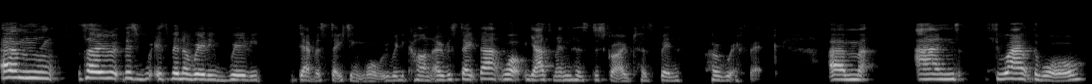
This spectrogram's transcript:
Um, so this it's been a really, really devastating war. We really can't overstate that. What Yasmin has described has been horrific. Um, and throughout the war,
